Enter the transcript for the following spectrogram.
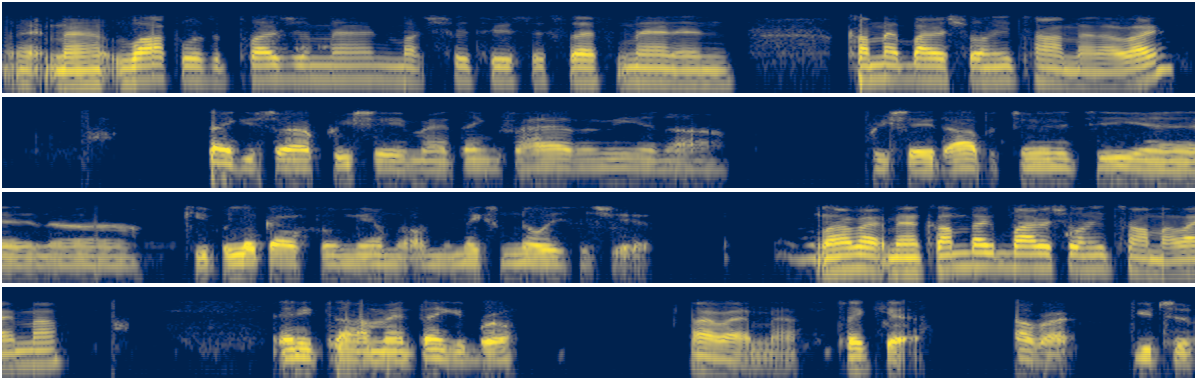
All right, man. Rock, was a pleasure, man. Much to your success, man, and come back by the show anytime, man. All right. Thank you, sir. I appreciate it, man. Thank you for having me, and uh, appreciate the opportunity. And uh, keep a lookout for me. I'm, I'm gonna make some noise this year. All right, man. Come back by the show anytime. All right, man. Anytime, man. Thank you, bro. All right, man. Take care. All right. You too.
